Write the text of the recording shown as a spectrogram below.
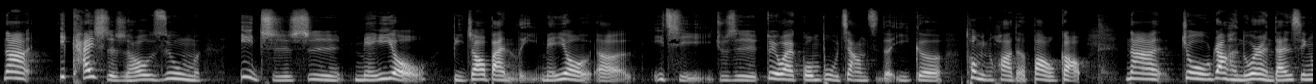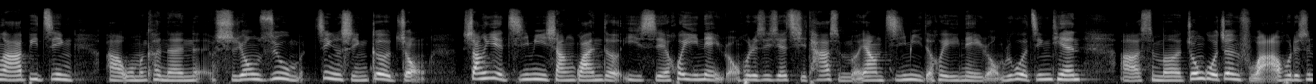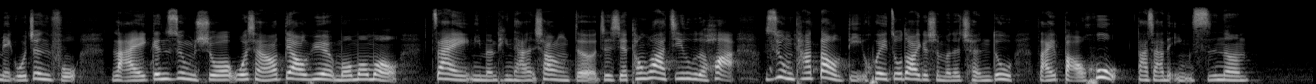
那一开始的时候，Zoom 一直是没有比照办理，没有呃一起就是对外公布这样子的一个透明化的报告，那就让很多人担心啦。毕竟啊、我们可能使用 Zoom 进行各种。商业机密相关的一些会议内容，或者是一些其他什么样机密的会议内容。如果今天啊、什么中国政府啊，或者是美国政府来跟 Zoom 说，我想要调阅某某某在你们平台上的这些通话记录的话，Zoom 它到底会做到一个什么的程度来保护大家的隐私呢？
